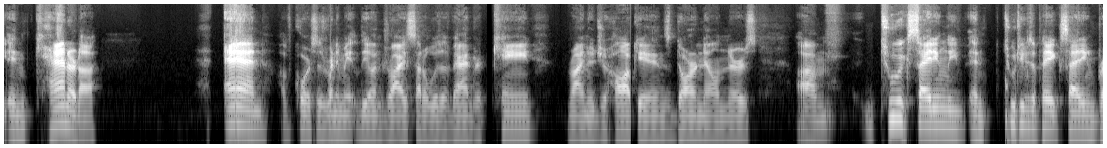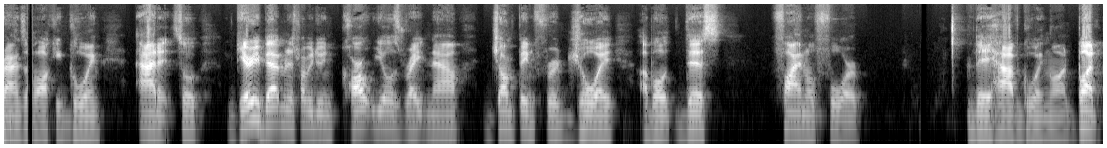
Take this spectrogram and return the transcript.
in Canada. And of course, his running mate Leon Draisaitl with Evander Kane, Ryan Nugent Hopkins, Darnell Nurse. Um, two excitingly and two teams that play exciting brands of hockey going at it. So Gary Bettman is probably doing cartwheels right now, jumping for joy about this final four they have going on. But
